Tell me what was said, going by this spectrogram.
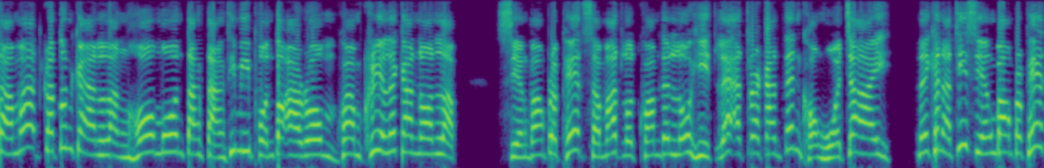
สามารถกระตุ้นการหลั่งฮอร์โมนต่างๆ ที่มีผลต่ออารมณ์ ความเครียดและการนอนหลับ เสียงบางประเภทสามารถลดความดันโลหิต และอัตราการเต้นของหัวใจ ในขณะที่เสียงบางประเภท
